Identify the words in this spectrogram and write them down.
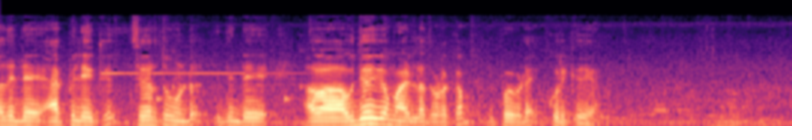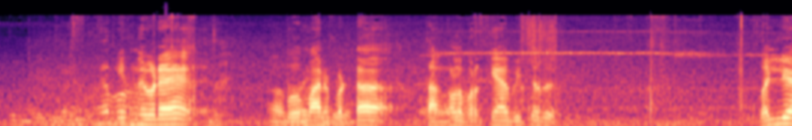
അതിന്റെ ആപ്പിലേക്ക് ചേർത്തുകൊണ്ട് ഇതിന്റെ ഔദ്യോഗികമായിട്ടുള്ള തുടക്കം ഇപ്പോൾ ഇവിടെ കുറിക്കുകയാണ്. ഇന്നിവിടെ ബഹുമാനപ്പെട്ട തങ്ങൾ പ്രഖ്യാപിച്ചത് വലിയ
